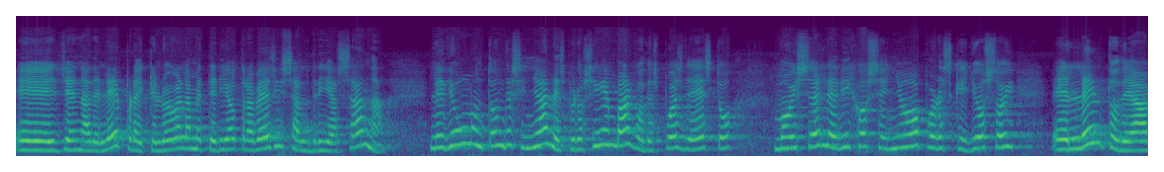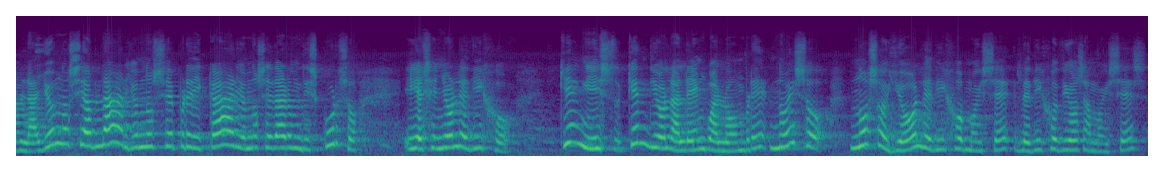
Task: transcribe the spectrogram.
eh, llena de lepra y que luego la metería otra vez y saldría sana. Le dio un montón de señales, pero sin embargo, después de esto, Moisés le dijo, Señor, pero es que yo soy eh, lento de habla, yo no sé hablar, yo no sé predicar, yo no sé dar un discurso. Y el Señor le dijo, ¿Quién, ¿Quién dio la lengua al hombre? No, no soy yo, le dijo, le dijo Dios a Moisés.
